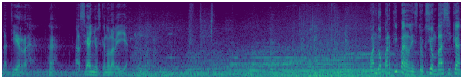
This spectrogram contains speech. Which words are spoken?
La Tierra. Ja, Hace años que no la veía. Cuando partí para la instrucción básica,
